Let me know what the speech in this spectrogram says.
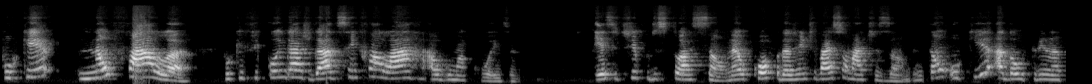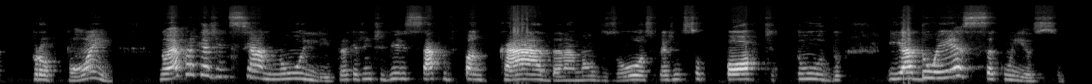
porque não fala, porque ficou engasgado sem falar alguma coisa. Esse tipo de situação, né, o corpo da gente vai somatizando. Então, o que a doutrina propõe não é para que a gente se anule, para que a gente vire saco de pancada na mão dos outros, para que a gente suporte tudo e adoeça com isso.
